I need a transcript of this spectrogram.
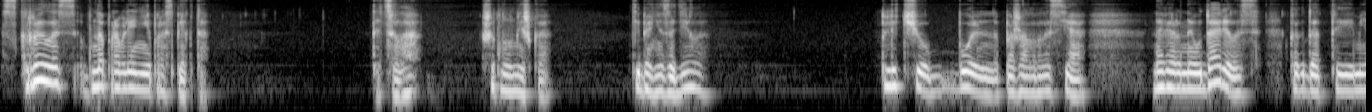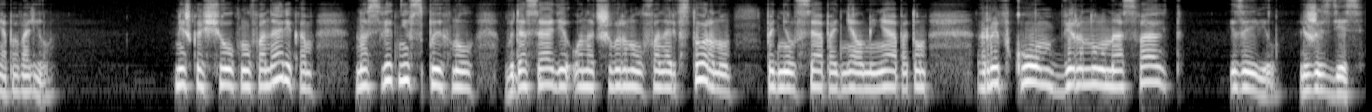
скрылась в направлении проспекта. «Ты цела?» — шепнул Мишка. «Тебя не задело?» «Плечо больно», — пожаловалась я. «Наверное, ударилась, когда ты меня повалил». Мишка щелкнул фонариком, но свет не вспыхнул. В досаде он отшвырнул фонарь в сторону, поднялся, поднял меня, а потом рывком вернул на асфальт и заявил «Лежи здесь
